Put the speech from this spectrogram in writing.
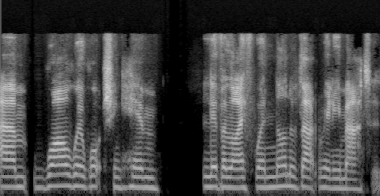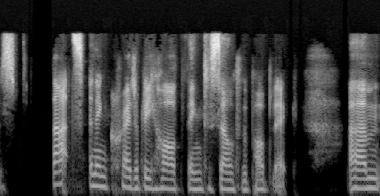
um, while we're watching him live a life where none of that really matters. That's an incredibly hard thing to sell to the public. Um,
